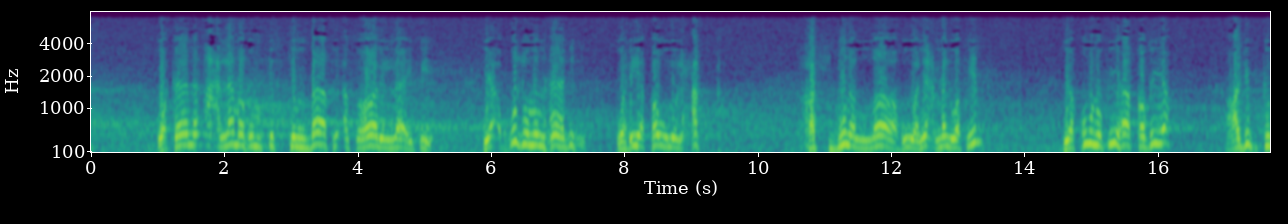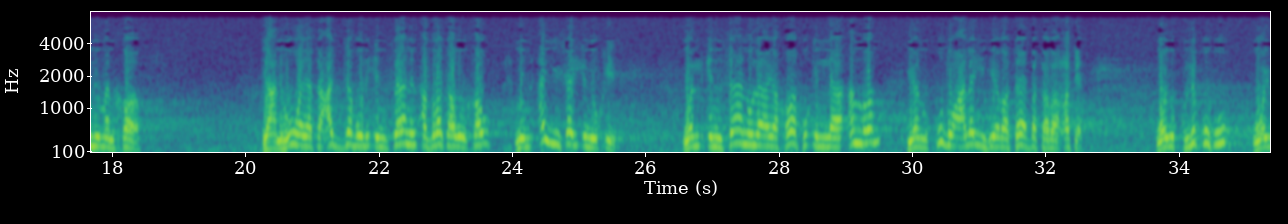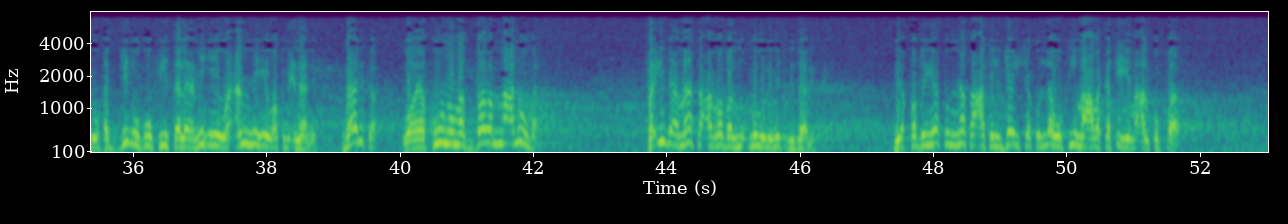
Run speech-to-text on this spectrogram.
وكان أعلمهم في استنباط أسرار الله فيه يأخذ من هذه وهي قول الحق حسبنا الله ونعم الوكيل. يقول فيها قضية عجبت لمن خاف. يعني هو يتعجب لإنسان أدركه الخوف من أي شيء يخيف. والإنسان لا يخاف إلا أمرا ينقض عليه رتابة راحته ويقلقه ويهدده في سلامه وأمنه واطمئنانه. ذلك ويكون مصدرا معلوما. فإذا ما تعرض المؤمن لمثل ذلك هي قضية نفعت الجيش كله في معركته مع الكفار.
